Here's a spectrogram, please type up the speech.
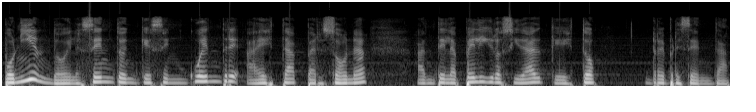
poniendo el acento en que se encuentre a esta persona ante la peligrosidad que esto representa.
